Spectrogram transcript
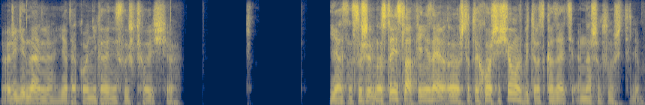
оригинально. Я такого никогда не слышал еще. Ясно. Слушай, ну, Станислав, я не знаю, э, что ты хочешь еще, может быть, рассказать нашим слушателям?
